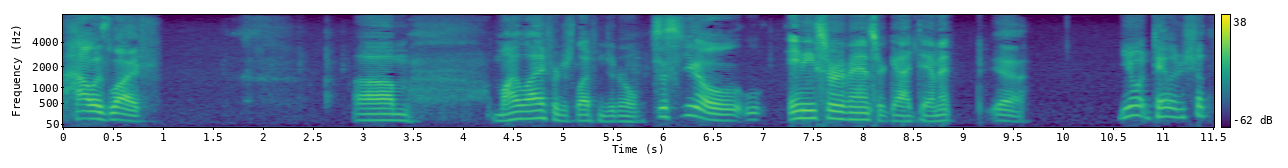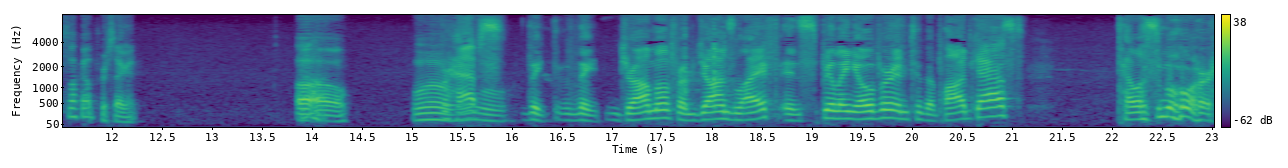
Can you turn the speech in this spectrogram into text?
how is life? Um, my life or just life in general? Just, you know, Any sort of answer, God damn it. yeah. You know what, Taylor? Just shut the fuck up for a second. Uh-oh. Whoa. Perhaps the the drama from John's life is spilling over into the podcast. Tell us more.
